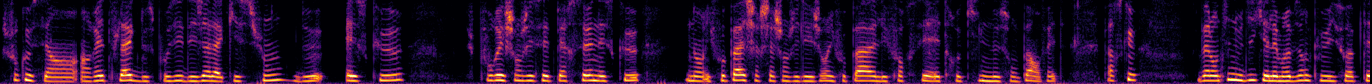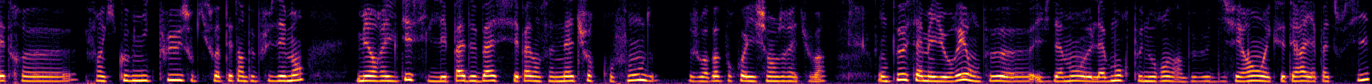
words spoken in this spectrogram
je trouve que c'est un, un, red flag de se poser déjà la question de est-ce que je pourrais changer cette personne? Est-ce que non, il faut pas chercher à changer les gens, il faut pas les forcer à être qui ils ne sont pas en fait. Parce que Valentine nous dit qu'elle aimerait bien qu'ils soient peut-être. Euh, enfin, qu'ils communiquent plus ou qu'ils soient peut-être un peu plus aimants. Mais en réalité, s'il n'est pas de base, si c'est pas dans sa nature profonde, je vois pas pourquoi il changerait, tu vois. On peut s'améliorer, on peut. Euh, évidemment, euh, l'amour peut nous rendre un peu différents, etc. Il n'y a pas de souci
